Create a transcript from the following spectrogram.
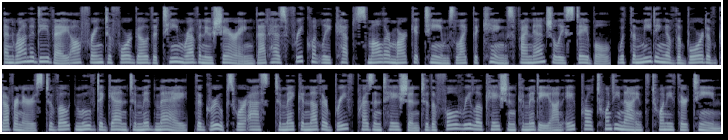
and Ranadive offering to forego the team revenue sharing that has frequently kept smaller market teams like the Kings financially stable. With the meeting of the Board of Governors to vote moved again to mid-May, the groups groups were asked to make another brief presentation to the full Relocation Committee on April 29, 2013.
